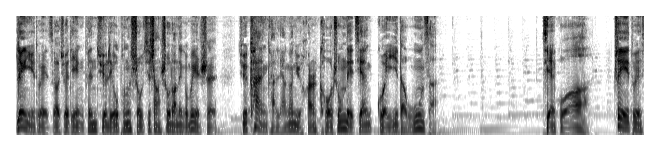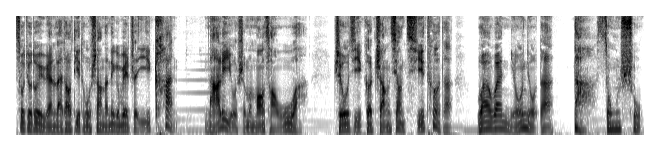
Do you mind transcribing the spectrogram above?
另一队则决定根据刘鹏手机上收到那个位置，去看一看两个女孩口中那间诡异的屋子。结果，这一队搜救队员来到地图上的那个位置一看，哪里有什么茅草屋啊，只有几棵长相奇特的、歪歪扭扭的大松树。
